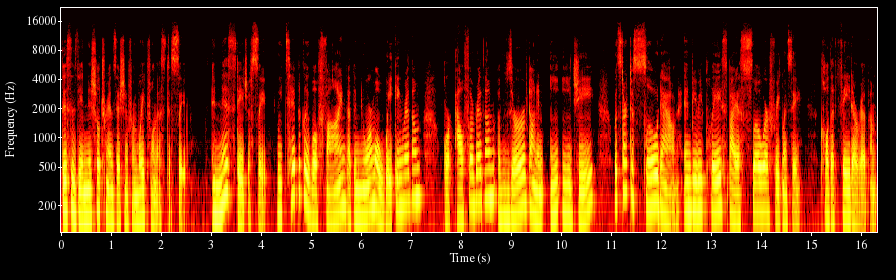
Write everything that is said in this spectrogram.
This is the initial transition from wakefulness to sleep. In this stage of sleep, we typically will find that the normal waking rhythm or alpha rhythm observed on an EEG would start to slow down and be replaced by a slower frequency called a theta rhythm.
